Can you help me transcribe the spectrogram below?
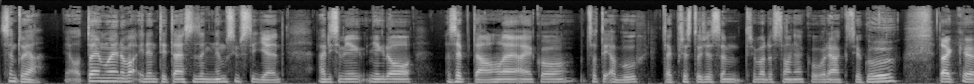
jsem to já. Jo, to je moje nová identita, já se za ní nemusím stydět. A když se mě někdo zeptal, hle, a jako, co ty a Bůh, tak přesto, že jsem třeba dostal nějakou reakci, jako, tak, eh,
